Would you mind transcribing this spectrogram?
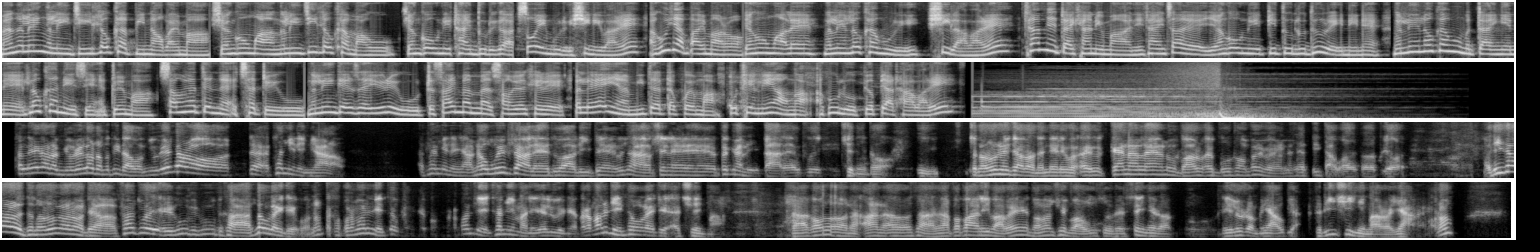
မန္တလေးငလင်ကြီးလှုပ်ခတ်ပြီးနောက်ပိုင်းမှာရန်ကုန်မှာငလင်ကြီးလှုပ်ခတ်မှာကိုရန်ကုန်နေထိုင်သူတွေကစိုးရိမ်မှုတွေရှိနေပါတယ်။အခုရက်ပိုင်းမှာတော့ရန်ကုန်မှာလည်းငလင်လှုပ်ခတ်မှုတွေရှိလာပါတယ်။ထပ်မြင့်တိုက်ခန်းတွေမှာနေထိုင်ကြတဲ့ရန်ကုန်နေပြည်သူလူထုတွေအနေနဲ့ငလင်လှုပ်ခတ်မှုမတိုင်ခင်နဲ့လှုပ်ခတ်နေစဉ်အတွင်းမှာဆောင်ရွက်တဲ့အချက်တွေကိုငလင်ကယ်ဆယ်ရေးတွေကိုဒီဇိုင်းမတ်မတ်ဆောင်ရွက်ခဲ့တဲ့ပလဲအရန်မိသက်တပ်ဖွဲ့မှကိုထင်လင်းအောင်ကအခုလိုပြောပြထားပါတယ်။ ဖလဲကတော့မြို့ရဲလောက်တော့မသိတာပေါ့မြို့ရဲကတော့အထက်မြင့်နေများတာပေါ့အထက်မြင့်နေများတော့ wave ကလည်းသူကဒီပင်ဥစ္စာပင်လဲပက်ကနေလာတယ်သူဖြစ်နေတော့ဒီကျွန်တော်တို့လည်းကြတော့နည်းနည်းလေးပေါ့အဲကန်နလန်တို့ဘာလို့အဲဘူထောင်ဖက်ပဲနည်းနည်းသိတာပါလို့တော့ပြောတယ်အဓိကကတော့ကျွန်တော်တို့ကတော့ဒါ first wave အခုဒီခုတစ်ခါလှုပ်လိုက်တယ်ပေါ့နော်တစ်ခါပထမတစ်ကြိမ်လှုပ်လိုက်တယ်ပေါ့ပထမတစ်ကြိမ်ထက်မြင့်မှနေတဲ့လူတွေနဲ့ပထမတစ်ကြိမ်လှုပ်လိုက်တဲ့အချိန်မှာဒါကောင်းတော့အာဥစ္စာငါပပလေးပါပဲဘာမှဖြစ်ပါဘူးဆိုတဲ့စိတ်နဲ့တော့လေးလို့တော့မရဘူးဗျသတိရှိနေမှာတော့ရတယ်ပေါ့နော်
